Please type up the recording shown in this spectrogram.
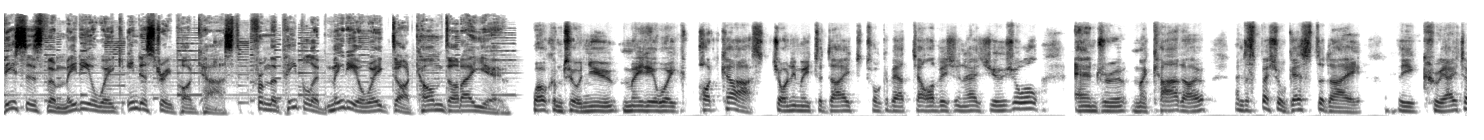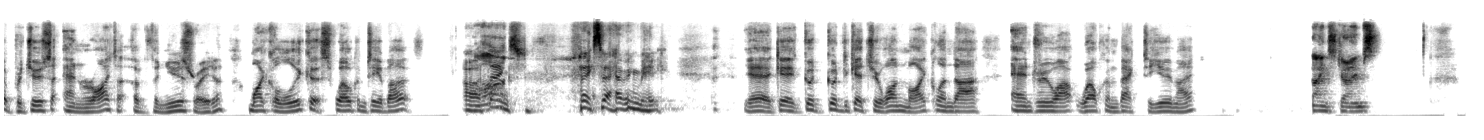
This is the Media Week Industry Podcast from the people at MediaWeek.com.au. Welcome to a new Media Week podcast. Joining me today to talk about television as usual, Andrew Mercado, and a special guest today, the creator, producer, and writer of The Newsreader, Michael Lucas. Welcome to you both. Oh, thanks. Thanks for having me. Yeah, good, good, good to get you on, Michael. And uh, Andrew, uh, welcome back to you, mate. Thanks, James.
